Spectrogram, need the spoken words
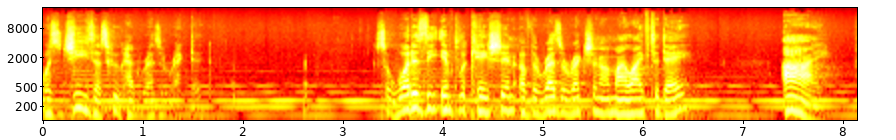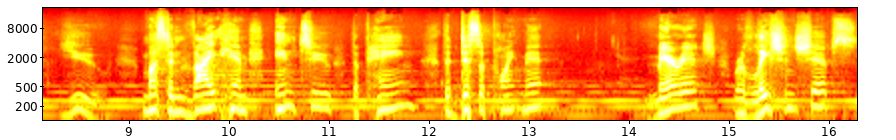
was Jesus who had resurrected. So, what is the implication of the resurrection on my life today? I, you, must invite him into the pain, the disappointment, marriage, relationships,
